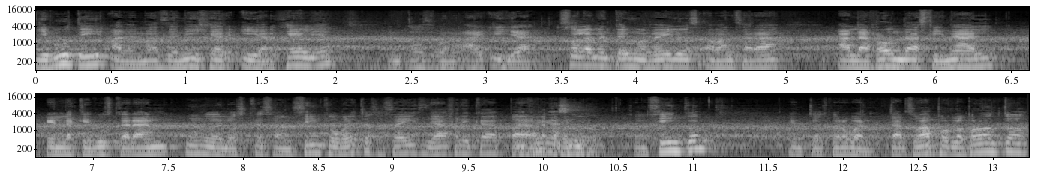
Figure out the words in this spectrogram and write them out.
Djibouti, además de Níger y Argelia. Entonces, bueno, ahí ya solamente uno de ellos avanzará a la ronda final en la que buscarán uno de los que son cinco boletos o seis de África para la Son cinco. Entonces, pero bueno, va por lo pronto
